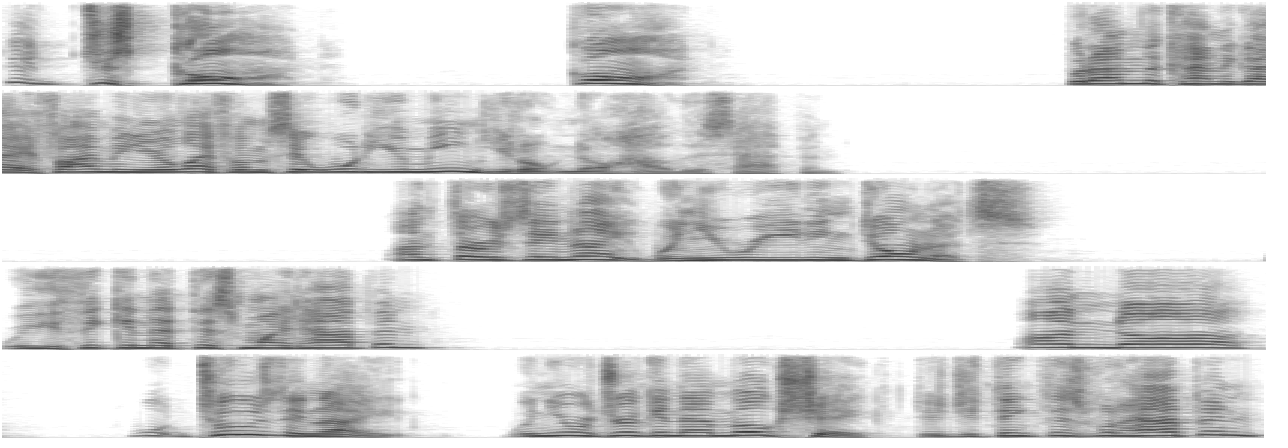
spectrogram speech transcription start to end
They're just gone. Gone. But I'm the kind of guy, if I'm in your life, I'm going to say, What do you mean you don't know how this happened? On Thursday night, when you were eating donuts, were you thinking that this might happen? On uh, Tuesday night, when you were drinking that milkshake, did you think this would happen?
